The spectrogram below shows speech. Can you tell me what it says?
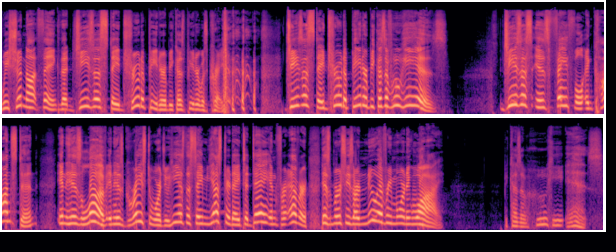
we should not think that Jesus stayed true to Peter because Peter was great. Jesus stayed true to Peter because of who he is. Jesus is faithful and constant in his love, in his grace towards you. He is the same yesterday, today, and forever. His mercies are new every morning. Why? Because of who he is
